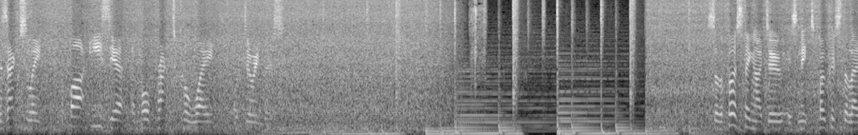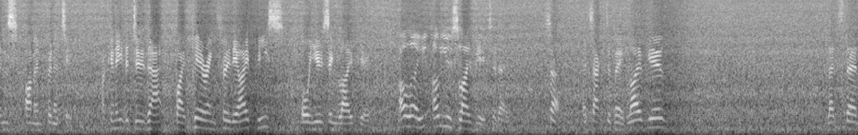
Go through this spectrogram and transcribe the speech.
There's actually a far easier and more practical way of doing this. So the first thing I do is need to focus the lens on infinity. I can either do that by peering through the eyepiece or using live view. I'll, uh, I'll use live view today. So let's activate live view. Let's then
